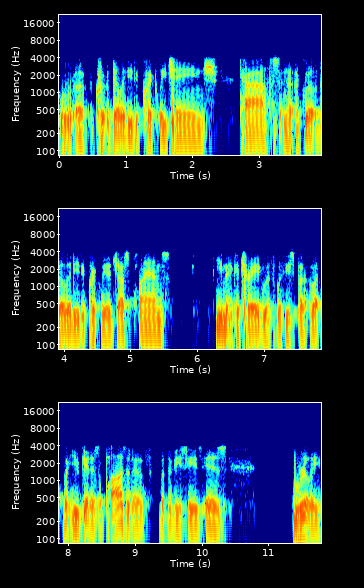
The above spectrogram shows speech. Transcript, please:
Uh, ability to quickly change, paths and ability to quickly adjust plans. You make a trade with with these, but what you get as a positive with the VCs is really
